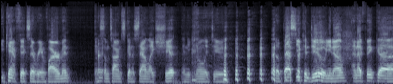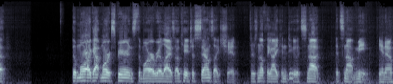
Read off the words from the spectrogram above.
you can't fix every environment and Right. sometimes it's going to sound like shit and you can only do the best you can do you know? And i think uh, the more i got more experience the more i realized okay it just sounds like shit. There's nothing i can do. It's not it's not me you know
